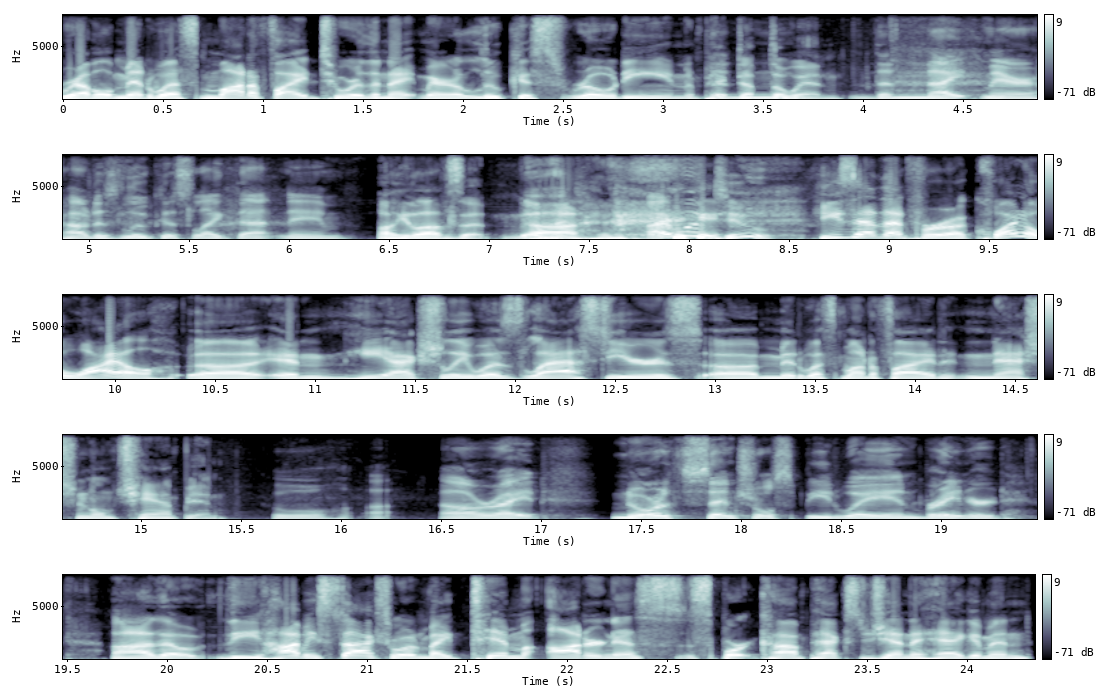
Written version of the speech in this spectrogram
Rebel Midwest Modified Tour, the Nightmare Lucas Rodine picked up the win. The Nightmare. How does Lucas like that name? Oh, he loves it. Uh, I would too. He's had that for uh, quite a while, uh, and he actually was last year's uh, Midwest Modified national champion. Cool. Uh, all right. North Central Speedway in Brainerd. Uh, the, the hobby stocks were won by Tim Otterness, Sport Compacts, Jenna Hageman.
